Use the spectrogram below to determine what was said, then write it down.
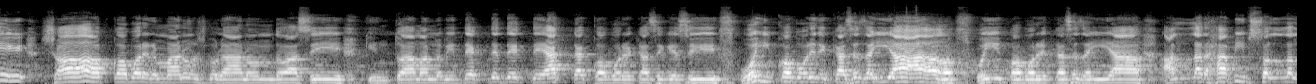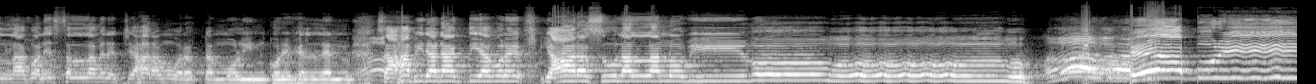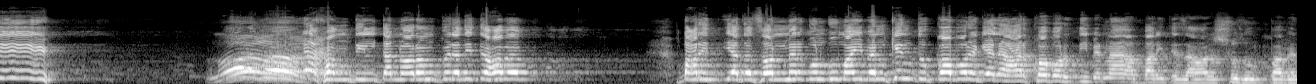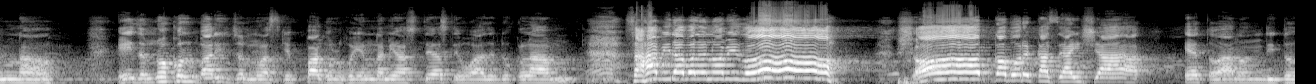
সব কবরের মানুষগুলো আনন্দ আছে। কিন্তু আমার নবী দেখতে দেখতে একটা কবরের কাছে গেছি। ওই কবরের কাছে যাইয়া, ওই কবরের কাছে যাইয়া আল্লাহর হাবিব সাল্লাল্লাহু আলাইহি সাল্লামের চেহারা মুবারকটা মলিন করে ফেললেন। সাহাবীরা ডাক দিয়া বলে, ইয়া আল্লাহ নবী গো! হে আব্বুরি! এখন দিলটা নরম করে দিতে হবে। বাড়িতে তো জন্মের গুণ ঘুমাইবেন, কিন্তু কবরে গেলে আর খবর দিবে না, বাড়িতে যাওয়ার সুযোগ পাবেন না। এই যে নকল বাড়ির জন্য আজকে পাগল হইয়েন না, আমি আস্তে আস্তে ও আজ ঢুকলাম। সাহাবিরা বলে নবী গো, সব কবর কাছে আইসা এত আনন্দিত।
